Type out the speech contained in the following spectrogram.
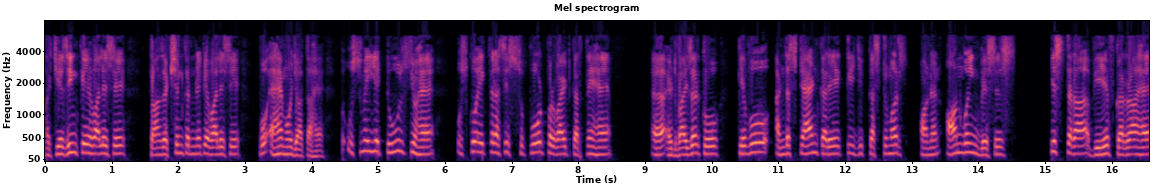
پرچیزنگ کے حوالے سے ٹرانزیکشن کرنے کے حوالے سے وہ اہم ہو جاتا ہے۔ تو اس میں یہ ٹولز جو ہیں، اس کو ایک طرح سے سپورٹ پرووائڈ کرتے ہیں ایڈوائزر کو کہ وہ انڈرسٹینڈ کرے کہ جی customers on an ongoing basis کس طرح بیہیو کر رہا ہے،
